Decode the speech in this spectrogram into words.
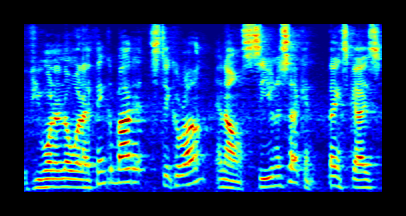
If you want to know what I think about it, stick around and I'll see you in a second. Thanks, guys.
